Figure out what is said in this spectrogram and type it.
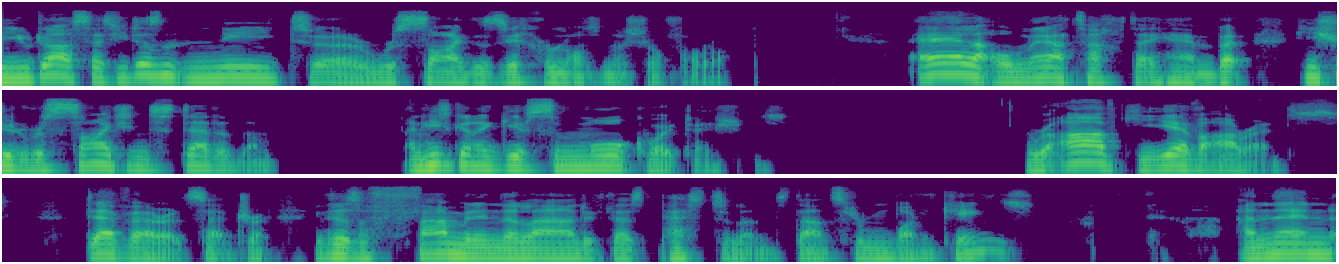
Yudah says he doesn't need to recite the zichronot and the shofarot. Ela omer tachtehem, but he should recite instead of them. And he's going to give some more quotations. Ra'av kiyev aretz, dever, etc. If there's a famine in the land, if there's pestilence, that's from 1 Kings. And then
